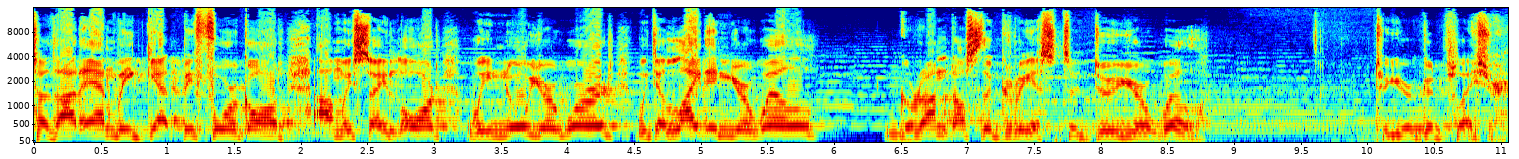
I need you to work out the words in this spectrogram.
To that end, we get before God and we say, Lord, we know your word, we delight in your will. Grant us the grace to do your will to your good pleasure.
